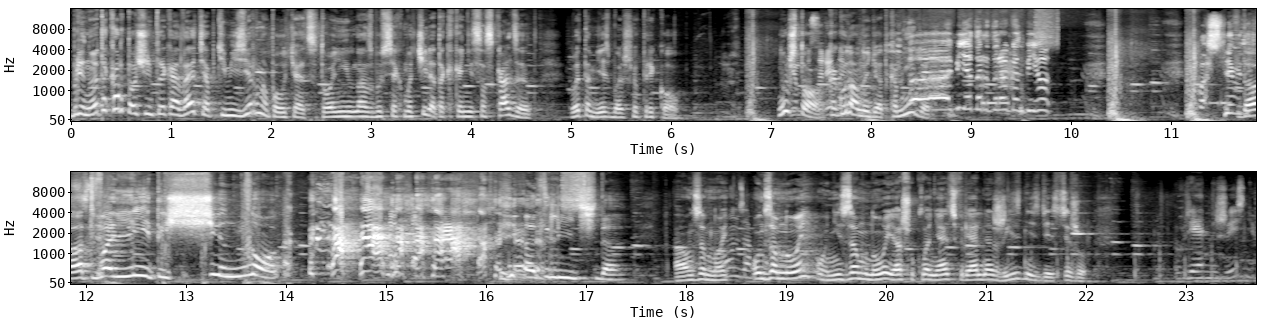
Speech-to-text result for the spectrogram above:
Блин, ну эта карта очень такая, знаете, оптимизирована получается. То они нас бы всех мочили, а так как они соскальзывают, в этом есть большой прикол. Ну что, посмотри как куда он идет? Ко мне идет? А, меня Дардрагон бьет. Пошли. Да отвали ты, щенок! Отлично. А он за мной. Он за Он за мной? Он не за мной, я аж уклоняюсь в реальной жизни здесь сижу. В реальной жизни.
